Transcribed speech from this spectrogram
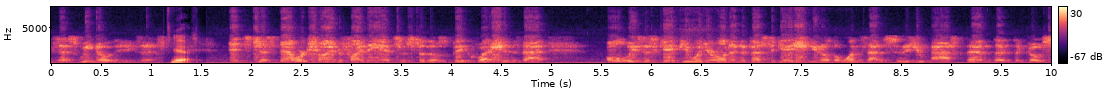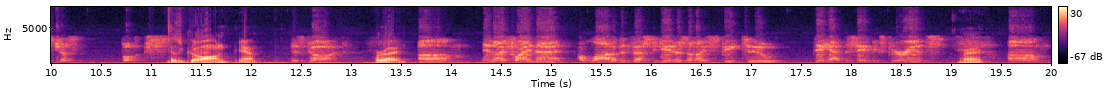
exist. We know they exist. Yes. It's just now we're trying to find the answers to those big questions that always escape you when you're on an investigation. You know, the ones that as soon as you ask them, the, the ghost just books Just gone. Yeah. is gone. Right. Um, and I find that a lot of investigators that I speak to, they have the same experience. Right. Um,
